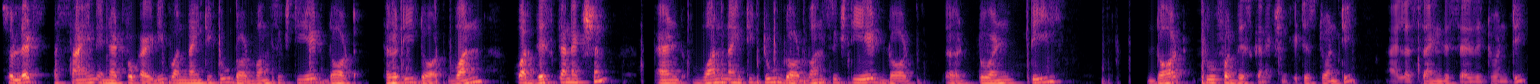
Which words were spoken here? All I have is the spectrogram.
So let's assign a network id 192.168.30.1 for this connection and 192.168.20.2 for this connection. It is 20 i'll assign this as a 20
